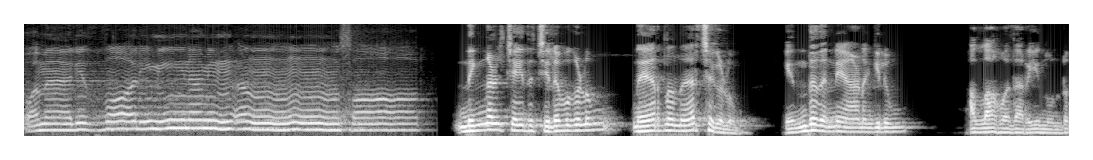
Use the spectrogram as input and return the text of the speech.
وما للظالمين من أنصار നിങ്ങൾ ചെയ്ത ചിലവുകളും നേർന്ന നേർച്ചകളും എന്ത് തന്നെയാണെങ്കിലും അള്ളാഹു അതറിയുന്നുണ്ട്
